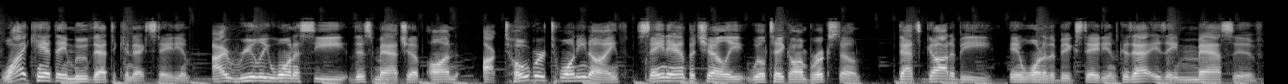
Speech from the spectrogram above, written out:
Why can't they move that to Kinnett Stadium? I really want to see this matchup on October 29th. St. Anne Pacelli will take on Brookstone. That's got to be in one of the big stadiums because that is a massive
